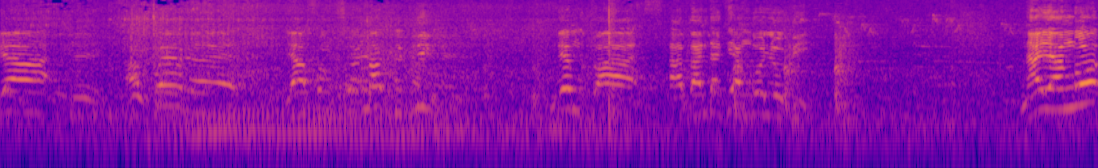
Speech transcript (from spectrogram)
ya affaire ya fonctionnement public nde moto abandaki yango lobi na yango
